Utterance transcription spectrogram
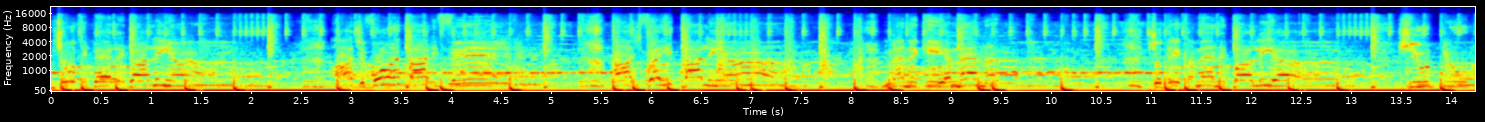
जो थी पहले थी गालियाँ आज वो है तारीफें। आज वही तालियाँ मैंने की है मेहनत, जो देखा मैंने पा लिया। YouTube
